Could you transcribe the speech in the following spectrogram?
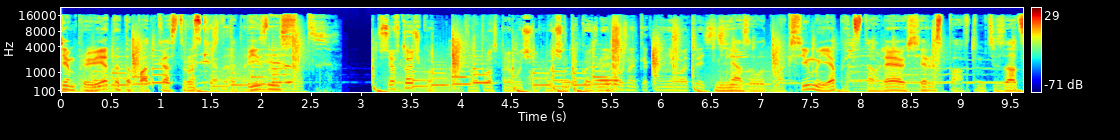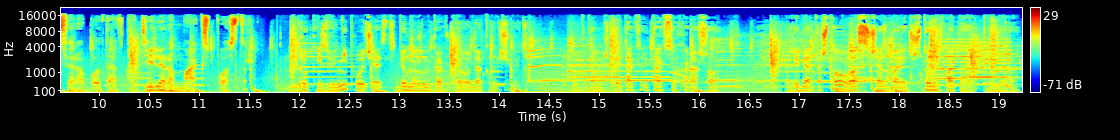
Всем привет, это подкаст «Русский автобизнес». Все в точку? Это вопрос прям очень, очень такой, знаешь, сложный, как на него ответить. Меня зовут Максим, и я представляю сервис по автоматизации работы автодилера Макс Постер. Друг, извини, получается, тебе нужно как-то его докручивать. Ну, потому что и так, и так все хорошо. Ребята, что у вас сейчас болит? Что не хватает, к примеру?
